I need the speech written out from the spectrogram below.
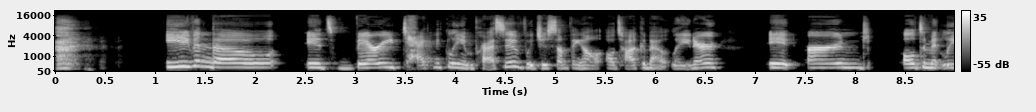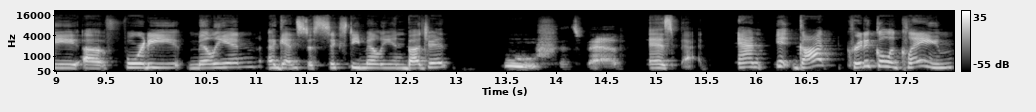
even though it's very technically impressive, which is something I'll, I'll talk about later. It earned ultimately uh, 40 million against a 60 million budget. Oof, that's bad. It's bad. And it got critical acclaim.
